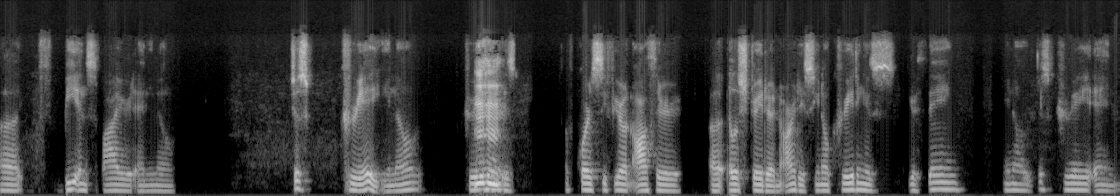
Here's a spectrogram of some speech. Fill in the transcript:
uh, be inspired, and you know, just create. You know, creating mm-hmm. is, of course, if you're an author, uh, illustrator, an artist, you know, creating is your thing. You know, just create and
